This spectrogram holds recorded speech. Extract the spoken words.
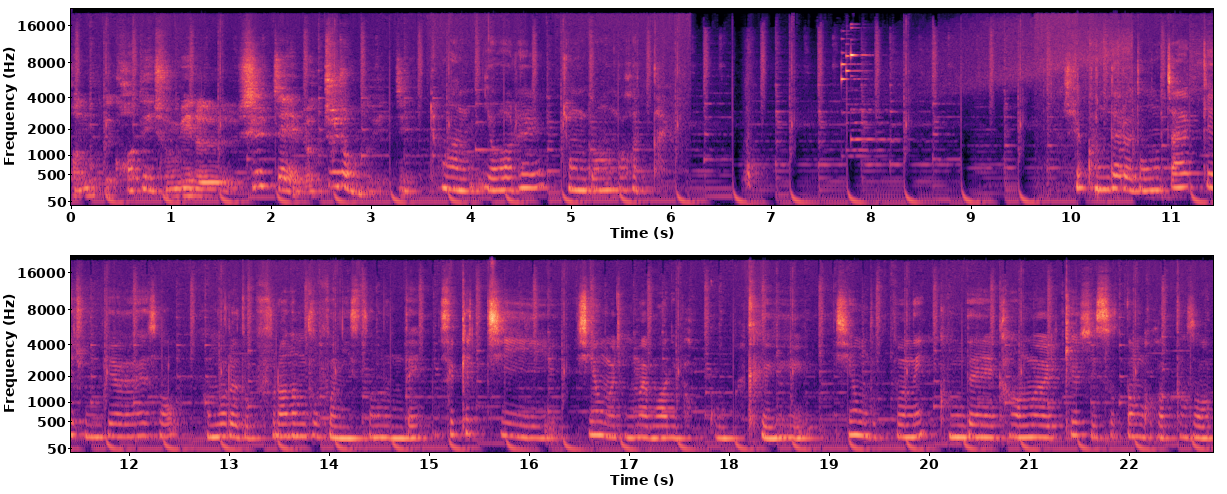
건국대 쿼드 준비를 실제 몇 주 정도 했지? 한 열흘 정도 한 것 같아요. 사실 건대를 너무 짧게 준비를 해서 아무래도 불안한 부분이 있었는데 스케치 시험을 정말 많이 받고 그 시험 덕분에 건대의 감을 익힐 수 있었던 것 같아서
